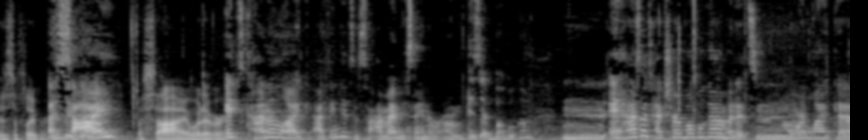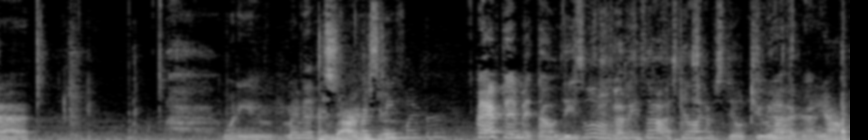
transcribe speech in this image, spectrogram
Is the flavor? Is it Acai. Acai, whatever. It's kind of like I think it's a acai. I might be saying it wrong. Is it bubblegum? Mm, it has a texture of bubblegum, but it's more like a. What do you? Maybe like a New bag is Starburst done. flavor. I have to admit though, these little gummies though, I feel like I'm still chewing. Yeah, they're it. good. Yeah.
